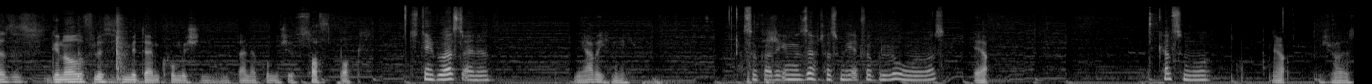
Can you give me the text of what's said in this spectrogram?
Das ist genauso flüssig wie mit deinem komischen, mit deiner komischen Softbox. Ich denke, du hast eine. Nee, habe ich nicht. Hast du gerade eben gesagt, hast du mich etwa belogen oder was? Ja. Kannst du nur. Ja, ich weiß.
